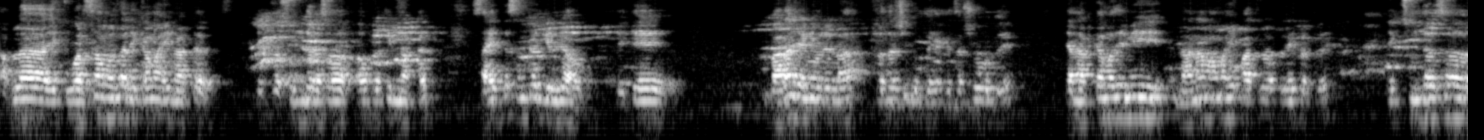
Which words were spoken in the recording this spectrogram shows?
आपला एक वर्षामधला रिकामा हे नाटक एक सुंदर असं अप्रतिम नाटक. साहित्य संघ गिरगाव येथे बारा जानेवारीला प्रदर्शित होतोय त्याचा शो होतोय. त्या नाटकामध्ये मी नाना मामा हे पात्र प्ले करतोय. एक सुंदर असं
